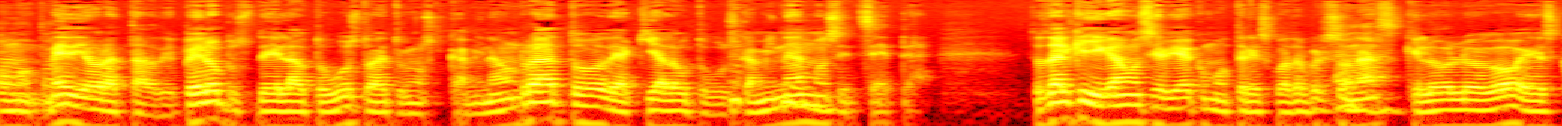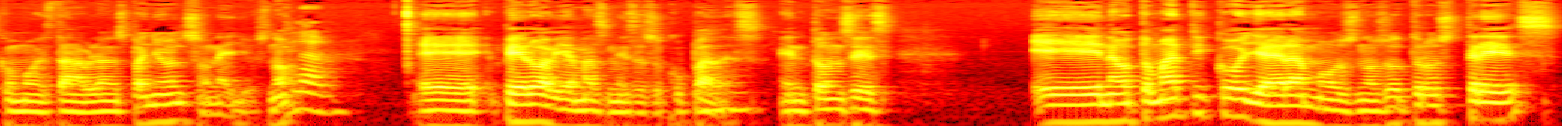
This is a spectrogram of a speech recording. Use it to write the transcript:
Como media hora tarde. Pero pues del autobús todavía tuvimos que caminar un rato, de aquí al autobús caminamos, etcétera. Total que llegamos y había como tres, cuatro personas, Ajá. que luego, luego es como están hablando español, son ellos, ¿no? Claro. Eh, pero había más mesas ocupadas. Entonces, en automático ya éramos nosotros tres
